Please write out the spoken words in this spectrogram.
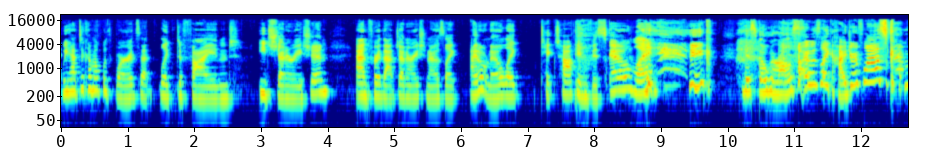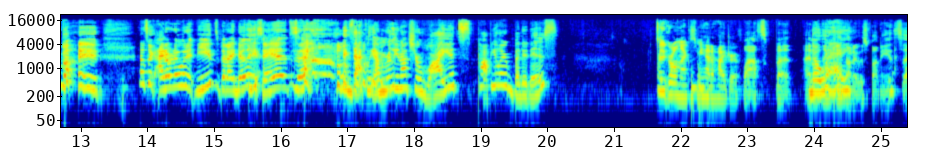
we had to come up with words that like defined each generation and for that generation i was like i don't know like tiktok and VSCO like VSCO girls. i was like hydro flask but i was like i don't know what it means but i know they Yeah. say it so exactly. I'm really not sure why it's popular, but it is. the girl next to me had a hydro flask but i don't No think way. she thought it was funny so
